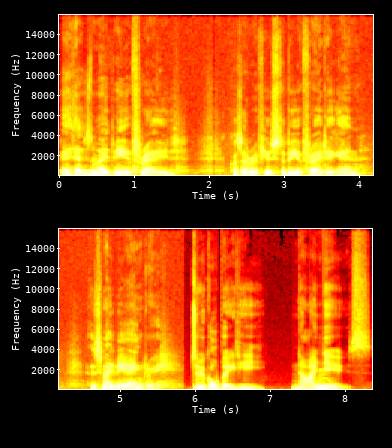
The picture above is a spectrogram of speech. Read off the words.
It hasn't made me afraid, because I refuse to be afraid again. It's made me angry. Dougal Beattie, 9 News.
